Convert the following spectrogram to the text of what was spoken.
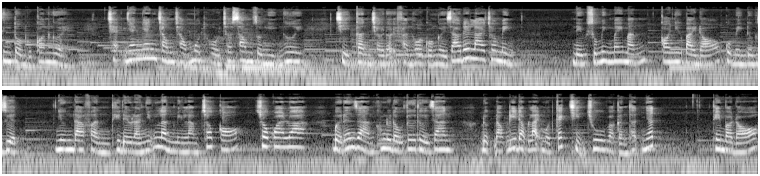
sinh tồn của con người. Chạy nhanh nhanh chóng chóng một hồi cho xong rồi nghỉ ngơi. Chỉ cần chờ đợi phản hồi của người giao deadline cho mình. Nếu số mình may mắn, coi như bài đó của mình được duyệt. Nhưng đa phần thì đều là những lần mình làm cho có, cho qua loa. Bởi đơn giản không được đầu tư thời gian được đọc đi đọc lại một cách chỉn chu và cẩn thận nhất. Thêm vào đó,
